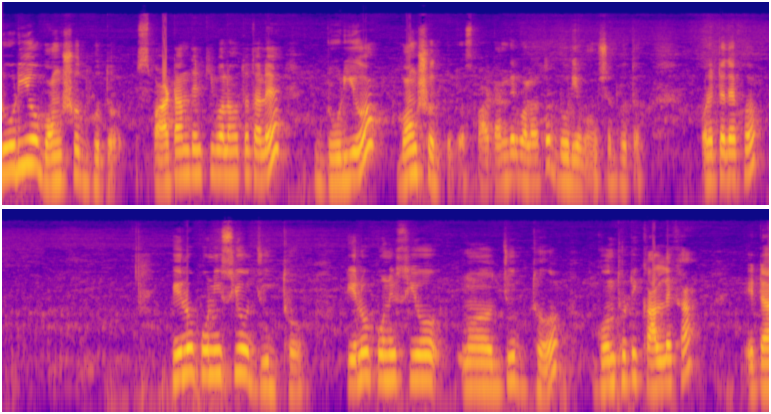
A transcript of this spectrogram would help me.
ডোরীয় বংশোদ্ভূত। স্পার্টানদের কি বলা হতো তাহলে? ডোরীয় বংশোদ্ভূত। স্পার্টানদের বলা হতো ডোরীয় বংশোদ্ভূত। পরেরটা দেখো। পেলোপনিসীয় যুদ্ধ। পেলোপনিসীয় যুদ্ধ গ্রন্থটি কার লেখা? এটা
